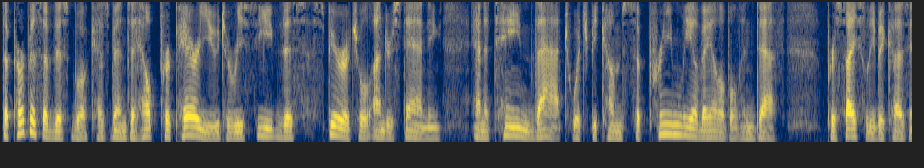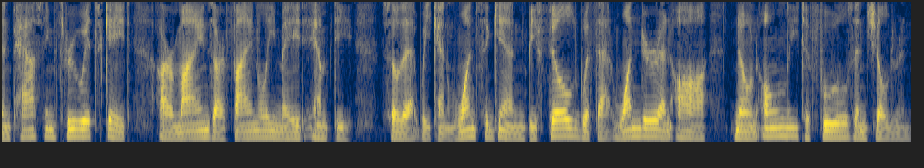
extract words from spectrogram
The purpose of this book has been to help prepare you to receive this spiritual understanding and attain that which becomes supremely available in death, precisely because in passing through its gate our minds are finally made empty, so that we can once again be filled with that wonder and awe known only to fools and children.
